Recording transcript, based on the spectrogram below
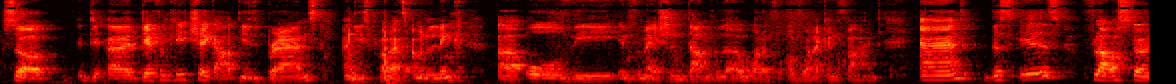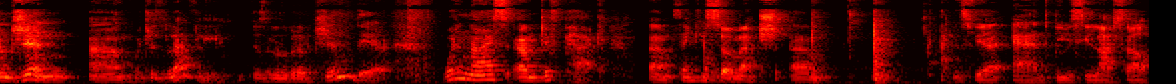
So uh, definitely check out these brands and these products. I'm going to link uh, all the information down below what of, of what I can find. And this is Flowerstone Gin, um, which is lovely. There's a little bit of gin there. What a nice um, gift pack. Um, thank you so much. Um, Atmosphere and BBC Lifestyle.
